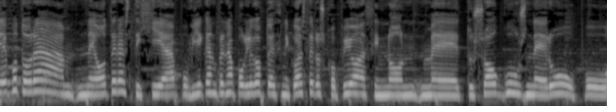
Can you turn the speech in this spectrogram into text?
Βλέπω τώρα νεότερα στοιχεία που βγήκαν πριν από λίγο από το Εθνικό Αστεροσκοπείο Αθηνών με τους όγκους νερού που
